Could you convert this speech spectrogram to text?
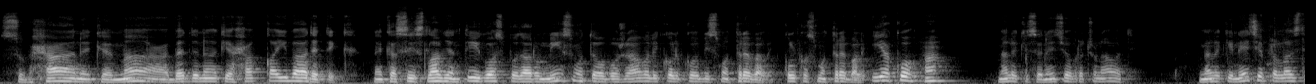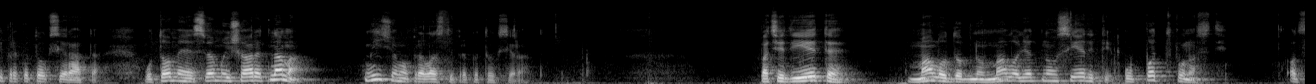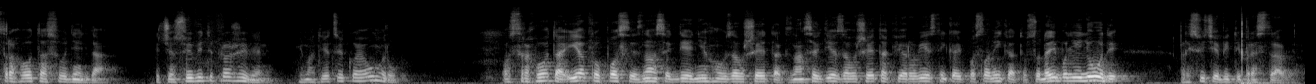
Subhaneke ma abednake haqqa ibadetik. Neka si slavljen ti, gospodaru, nismo te obožavali koliko bismo trebali, koliko smo trebali. Iako, ha, meleki se neće obračunavati. Meleki neće prelaziti preko tog sirata. U tome je svemu i šaret nama. Mi ćemo prelaziti preko tog sirata. Pa će dijete malodobno, maloljetno osjediti u potpunosti od strahota sudnjeg dana. Jer će svi biti proživljeni. Ima djece koja umru od strahota, iako poslije zna se gdje je njihov završetak, zna se gdje je završetak vjerovjesnika i poslanika, to su najbolji ljudi, ali svi će biti prestravljeni.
